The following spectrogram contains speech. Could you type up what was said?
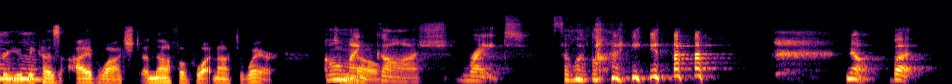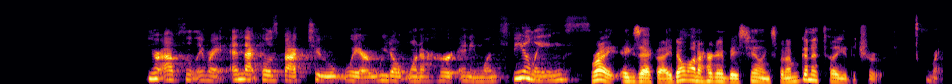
for you Mhm. because I've watched enough of what not to wear. Oh To my know. gosh. Right. So have I. no, but you're absolutely right. And that goes back to where we don't want to hurt anyone's feelings. Right. Exactly. I don't want to hurt anybody's feelings, but I'm going to tell you the truth, Right.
